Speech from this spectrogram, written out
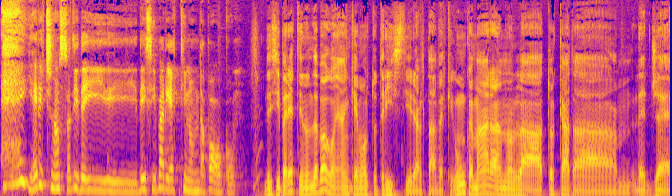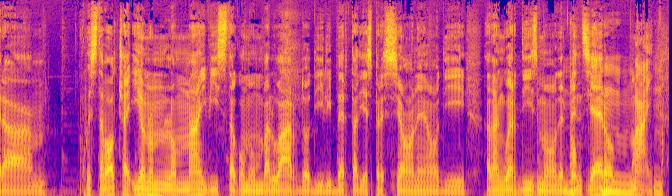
E ieri ci sono stati dei, dei siparietti non da poco. Dei siparietti non da poco e anche molto tristi in realtà, perché comunque Mara non l'ha toccata mh, leggera mh, questa volta, cioè io non l'ho mai vista come un baluardo di libertà di espressione o di avanguardismo del No. pensiero, Mm, no, mai. no.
